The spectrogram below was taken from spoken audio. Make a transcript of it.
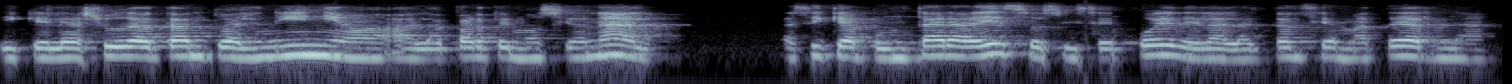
y que le ayuda tanto al niño a la parte emocional. Así que apuntar a eso si se puede, la lactancia materna,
